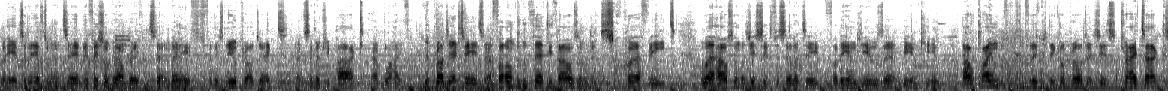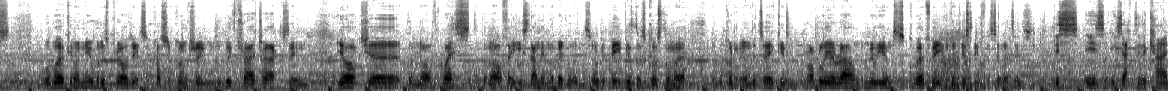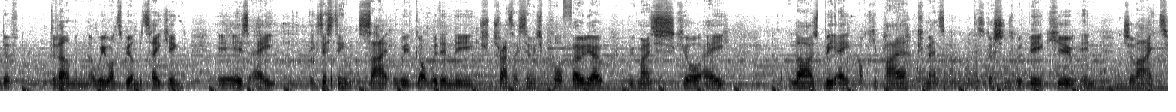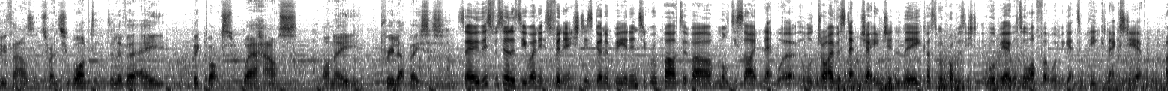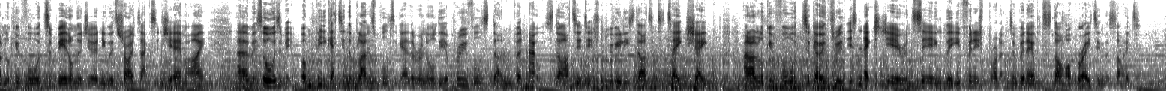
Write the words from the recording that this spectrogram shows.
We're here today to undertake the official groundbreaking ceremony for this new project at Cemetery Park at Blythe. The project is a 430,000 square feet warehouse and logistics facility for the end user B&Q. Our client for this particular project is Tritax, we're working on numerous projects across the country with Tritax in Yorkshire, the North West, the North East and in the Midlands. So repeat business customer that we're currently undertaking probably around a million square feet of logistics facilities. This is exactly the kind of development that we want to be undertaking. It is a existing site that we've got within the Tritax Symmetry portfolio. We've managed to secure a large B8 occupier, commenced discussions with B&Q in July 2021 to deliver a big box warehouse on a pre-let basis. So this facility, when it's finished, is going to be an integral part of our multi-site network. It will drive a step change in the customer proposition that we'll be able to offer when we get to peak next year. I'm looking forward to being on the journey with Tritax and GMI. Um, it's always a bit bumpy getting the plans pulled together and all the approvals done, but now it's started, it's really starting to take shape. And I'm looking forward to going through this next year and seeing the finished product and being able to start operating the site.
